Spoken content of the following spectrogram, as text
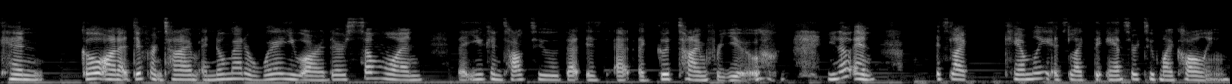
can go on at different time and no matter where you are, there's someone that you can talk to that is at a good time for you. you know, and it's like camly it's like the answer to my calling.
